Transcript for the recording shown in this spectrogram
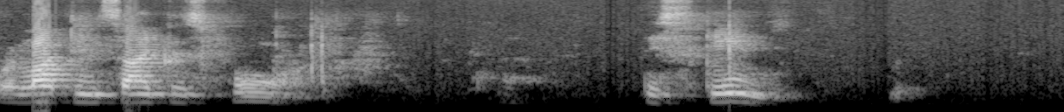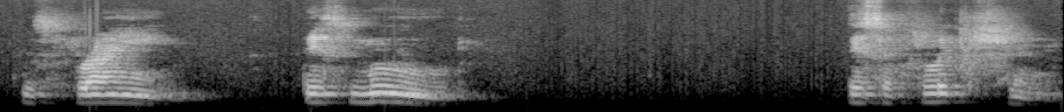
we're locked inside this form, this skin, this frame, this mood, this affliction.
